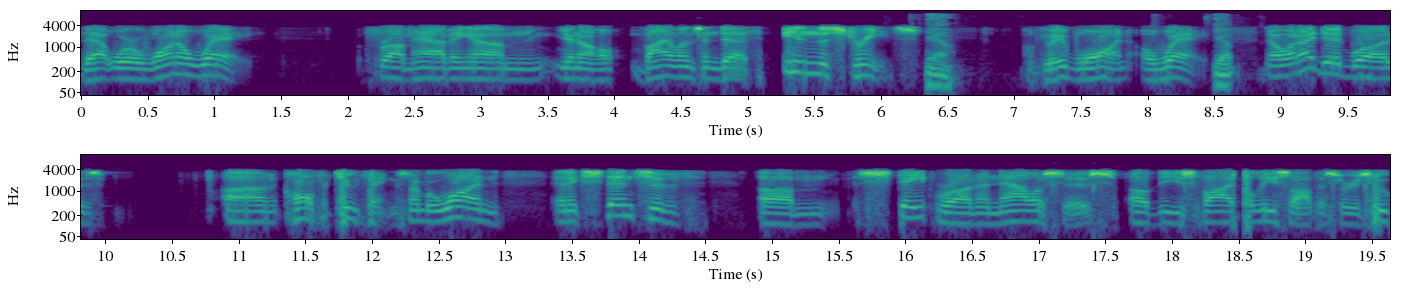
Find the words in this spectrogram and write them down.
that we're one away from having, um, you know, violence and death in the streets. Yeah. Okay, one away. Yep. Now, what I did was uh, call for two things. Number one, an extensive um, state-run analysis of these five police officers who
